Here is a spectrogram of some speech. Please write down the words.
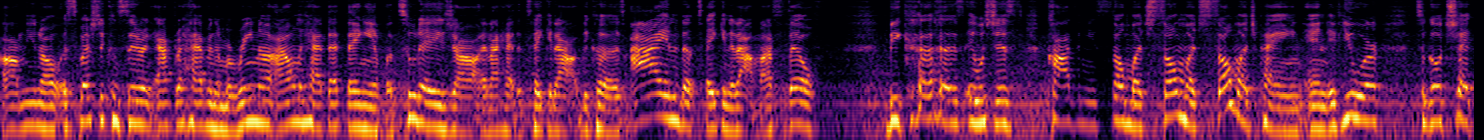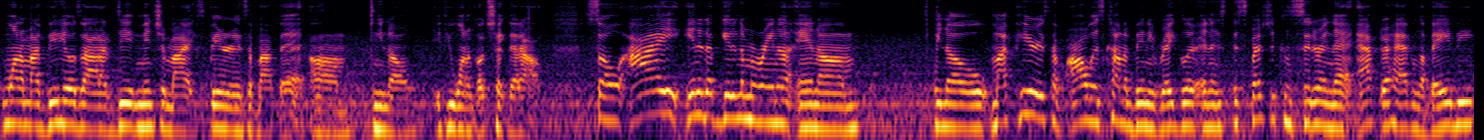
Um, you know especially considering after having the Mirena I only had that thing in for two days y'all and I had to take it out because I ended up taking it out myself because it was just causing me so much so much so much pain. And if you were to go check one of my videos out I did mention my experience about that um you know if you want to go check that out. So I ended up getting the Mirena and um you know my periods have always kind of been irregular and especially considering that after having a baby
